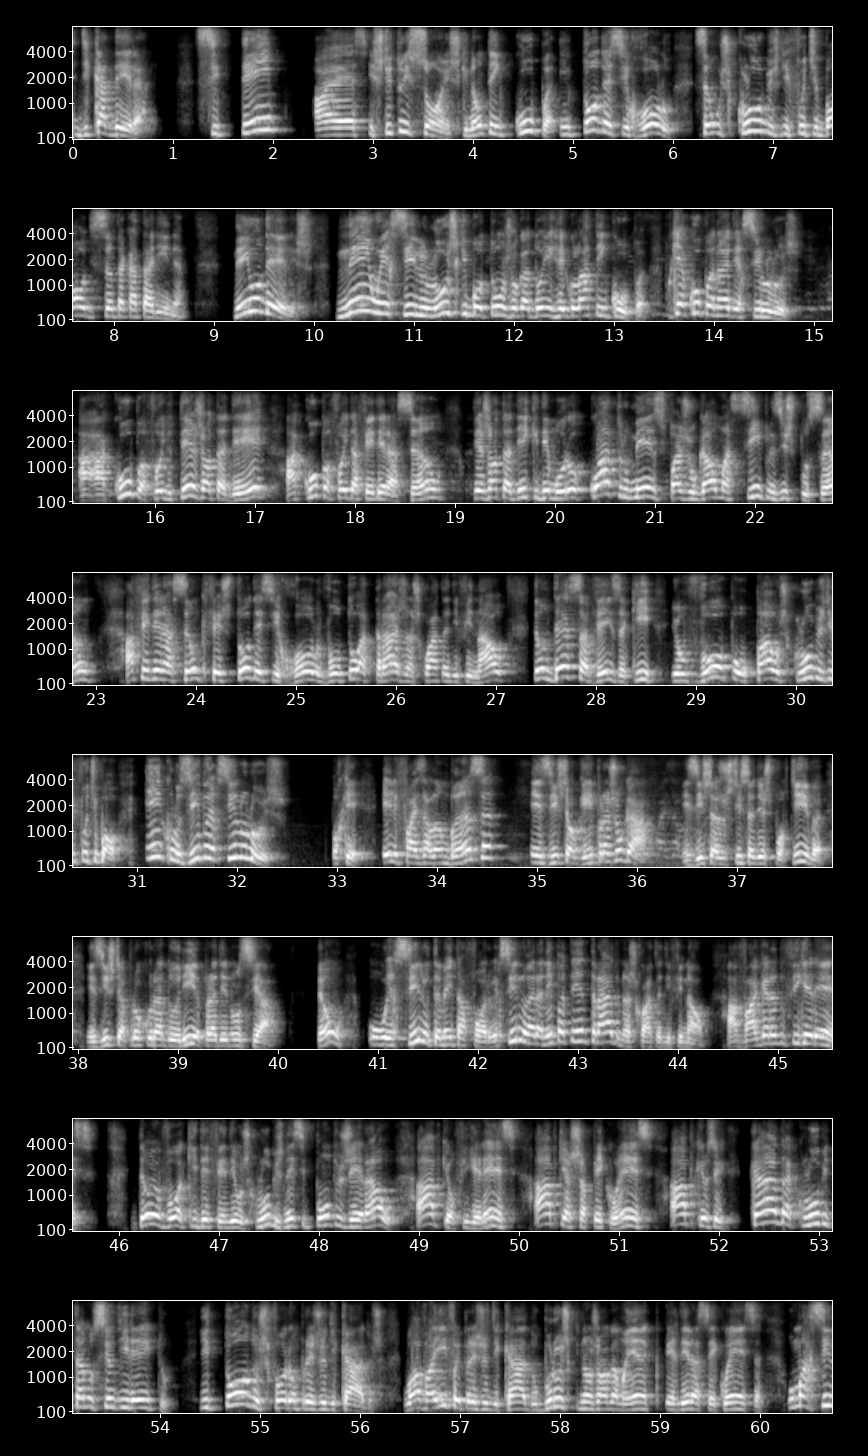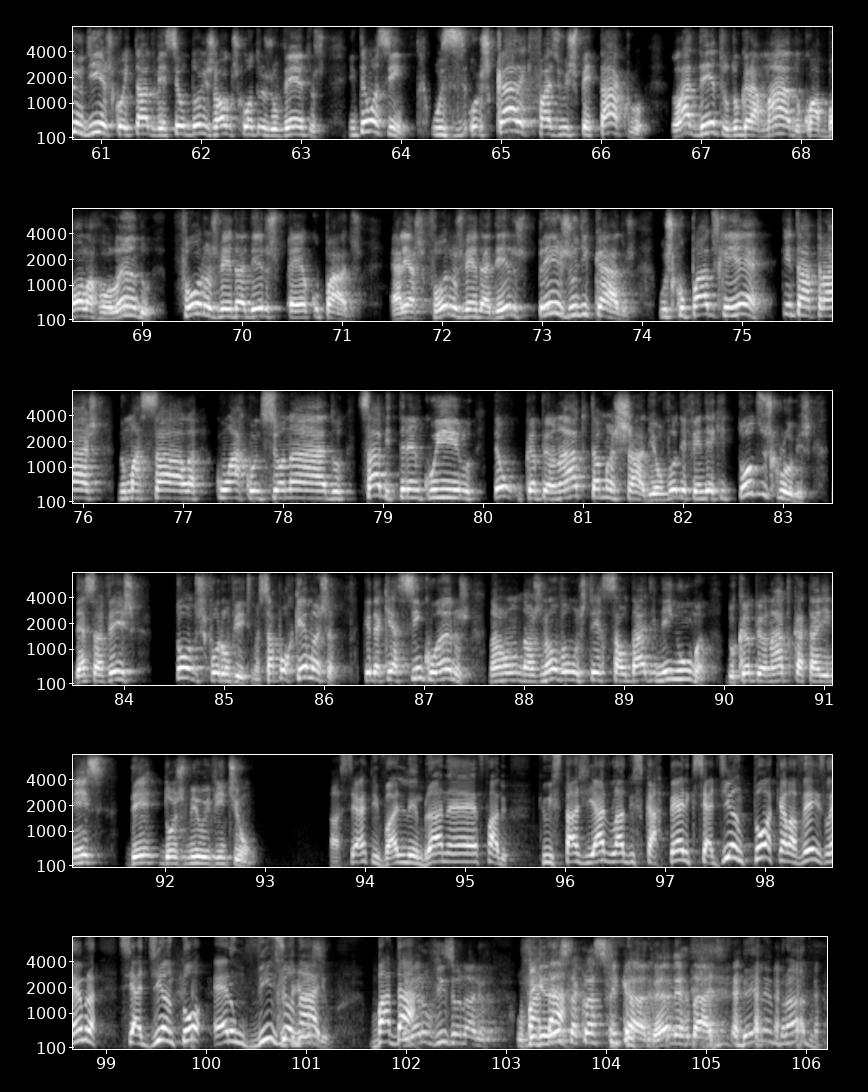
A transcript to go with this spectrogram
de cadeira. Se tem as instituições que não têm culpa em todo esse rolo, são os clubes de futebol de Santa Catarina. Nenhum deles, nem o Ercílio Luz, que botou um jogador irregular, tem culpa. Porque a culpa não é do Ercílio Luz. A, a culpa foi do TJD, a culpa foi da federação, TJD que demorou quatro meses para julgar uma simples expulsão, a federação que fez todo esse rolo, voltou atrás nas quartas de final. Então, dessa vez aqui, eu vou poupar os clubes de futebol, inclusive o Ercílio Luz. Porque ele faz a lambança, existe alguém para julgar. Existe a Justiça Desportiva, existe a Procuradoria para denunciar. Então, o Ercílio também está fora. O Ercílio não era nem para ter entrado nas quartas de final. A vaga era do Figueirense. Então, eu vou aqui defender os clubes nesse ponto geral. Ah, porque é o Figueirense. Ah, porque é a Chapecoense. Ah, porque eu sei. Cada clube está no seu direito. E todos foram prejudicados. O Havaí foi prejudicado, o Brusque que não joga amanhã, que perderam a sequência. O Marcílio Dias, coitado, venceu dois jogos contra o Juventus. Então, assim, os, os caras que fazem o espetáculo lá dentro do gramado, com a bola rolando, foram os verdadeiros é, culpados. Aliás, foram os verdadeiros prejudicados. Os culpados quem é? Quem está atrás, numa sala, com ar-condicionado, sabe, tranquilo. Então, o campeonato está manchado. E eu vou defender aqui todos os clubes. Dessa vez, todos foram vítimas. Sabe por quê, Mancha? Porque daqui a cinco anos nós, não vamos ter saudade nenhuma do campeonato catarinense de 2021. Tá certo? E vale lembrar, né, Fábio, que o estagiário lá do Scarpelli, que se adiantou aquela vez, lembra? Se adiantou, era um visionário. Badá. Ele era um visionário. O Figueirense está classificado, é verdade. Bem lembrado.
